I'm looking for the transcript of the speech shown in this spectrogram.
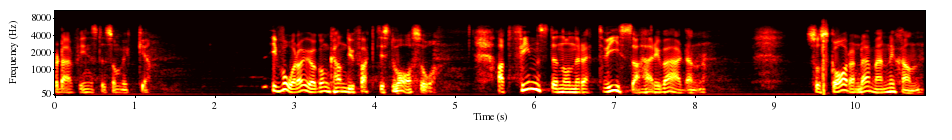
För där finns det så mycket. I våra ögon kan det ju faktiskt vara så att finns det någon rättvisa här i världen så ska den där människan,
